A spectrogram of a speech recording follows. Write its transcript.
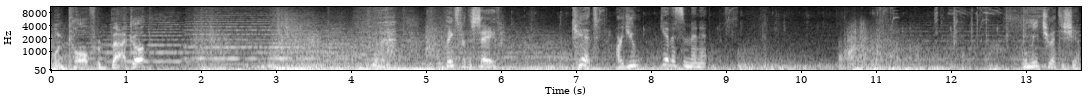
Someone call for backup? Thanks for the save. Kit, are you... Give us a minute. We'll meet you at the ship.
